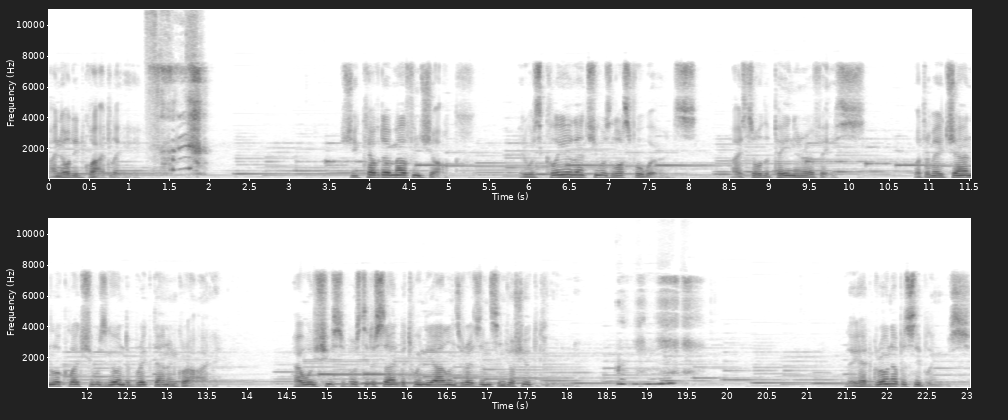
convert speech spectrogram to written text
I nodded quietly. She covered her mouth in shock. It was clear that she was lost for words. I saw the pain in her face. but it made Chan looked like she was going to break down and cry. How was she supposed to decide between the island's residents and Yoshiyuki kun? They had grown up as siblings.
